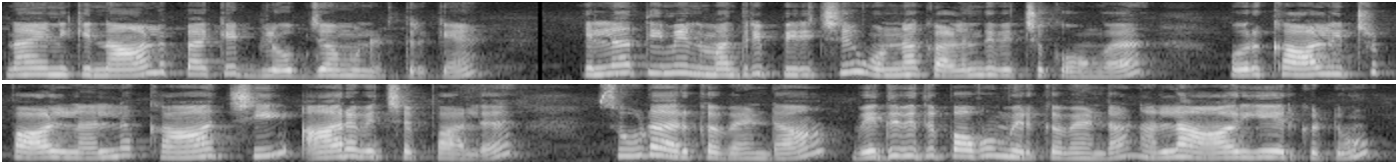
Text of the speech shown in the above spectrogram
நான் இன்றைக்கி நாலு பேக்கெட் குலோப் ஜாமுன் எடுத்திருக்கேன். எல்லாத்தையுமே இந்த மாதிரி பிரித்து ஒன்றா கலந்து வச்சுக்கோங்க. ஒரு கால் லிட்ரு பால் நல்லா காய்ச்சி ஆற வச்ச பால் சூடாக இருக்க வேண்டாம். வெது வெதுப்பாகவும் இருக்க வேண்டாம். நல்லா ஆறியே இருக்கட்டும்.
